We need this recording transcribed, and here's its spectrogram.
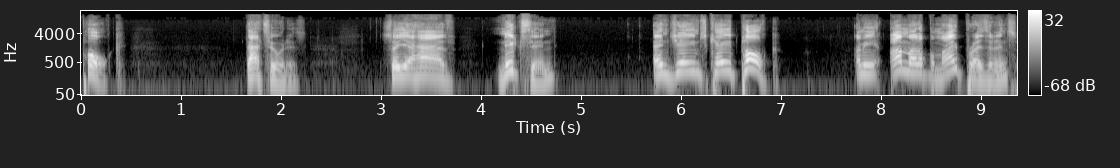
Polk. That's who it is. So you have Nixon and James K. Polk. I mean, I'm not up on my presidents.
